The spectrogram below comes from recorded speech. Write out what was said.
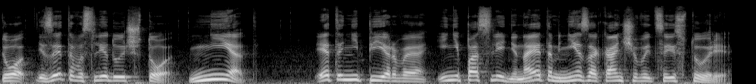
то из этого следует что? Нет, это не первое и не последнее. На этом не заканчивается история.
